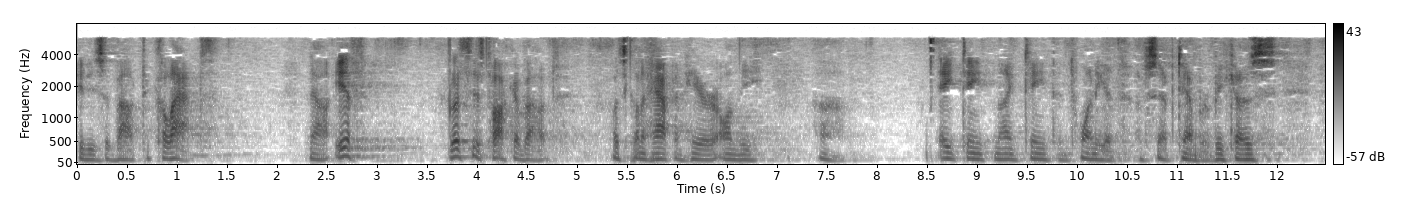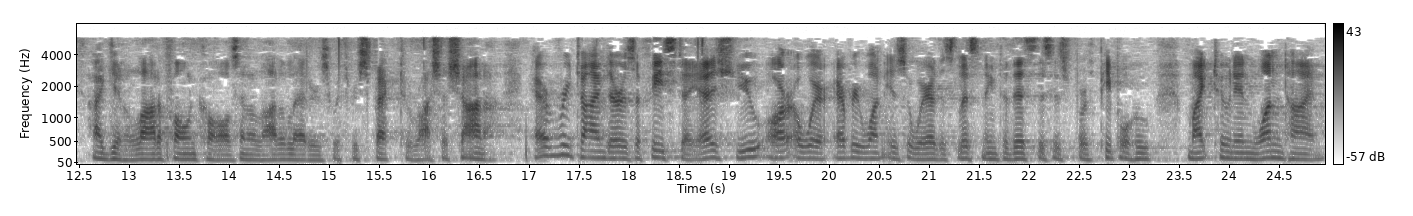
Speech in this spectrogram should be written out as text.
It is about to collapse. Now, if let's just talk about what's going to happen here on the uh, 18th, 19th, and 20th of September because I get a lot of phone calls and a lot of letters with respect to Rosh Hashanah. Every time there is a feast day, as you are aware, everyone is aware that's listening to this. This is for people who might tune in one time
